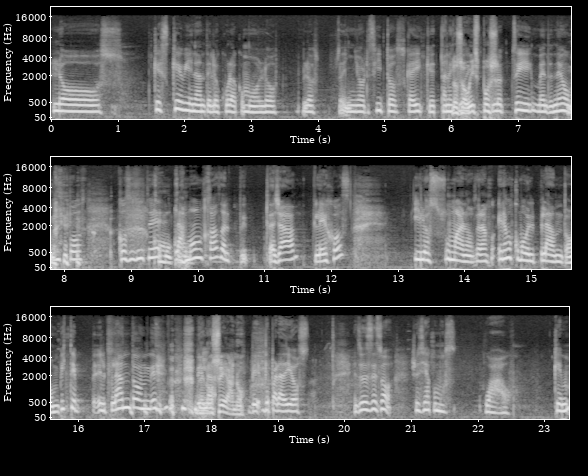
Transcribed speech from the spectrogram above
los ¿qué es que viene ante los curas como los los señorcitos que hay que están los obispos sí me entendés obispos cosas así las monjas allá lejos y los humanos éramos como el plancton viste el plancton del océano. de, para Dios. Entonces eso yo decía como wow que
